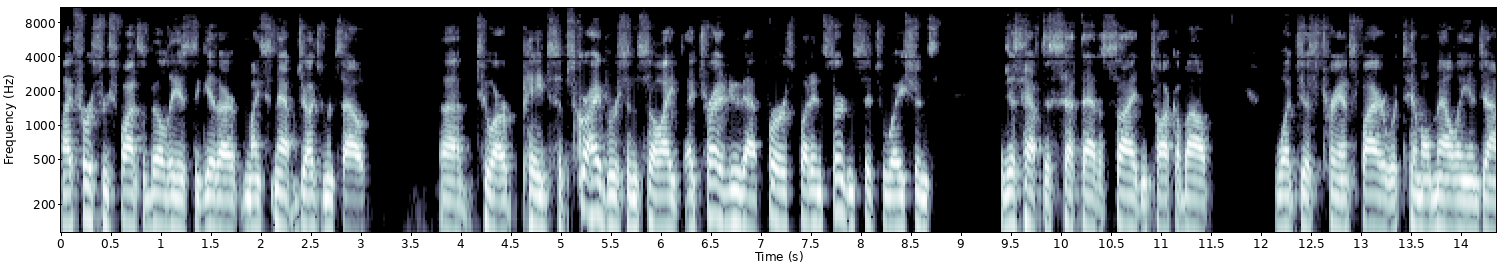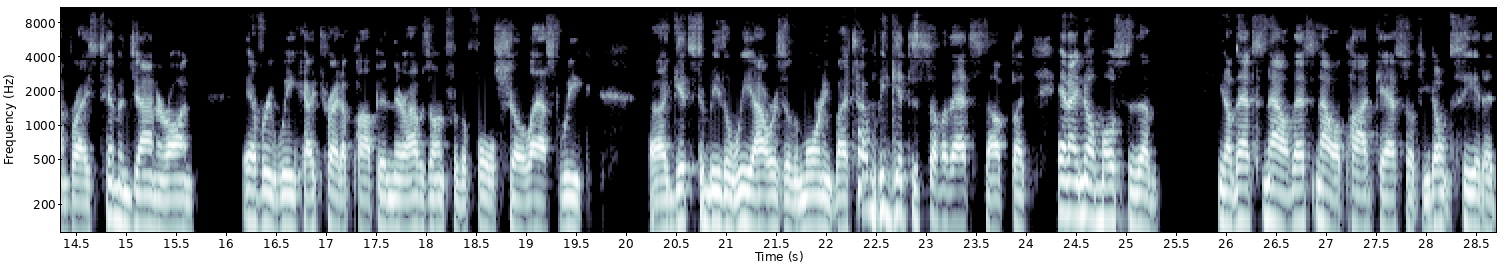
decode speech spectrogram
my first responsibility is to get our my snap judgments out uh, to our paid subscribers. And so I, I try to do that first. But in certain situations, I just have to set that aside and talk about what just transpired with Tim O'Malley and John Bryce. Tim and John are on every week. I try to pop in there. I was on for the full show last week. Uh, gets to be the wee hours of the morning by the time we get to some of that stuff. But and I know most of them, you know, that's now that's now a podcast. So if you don't see it at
